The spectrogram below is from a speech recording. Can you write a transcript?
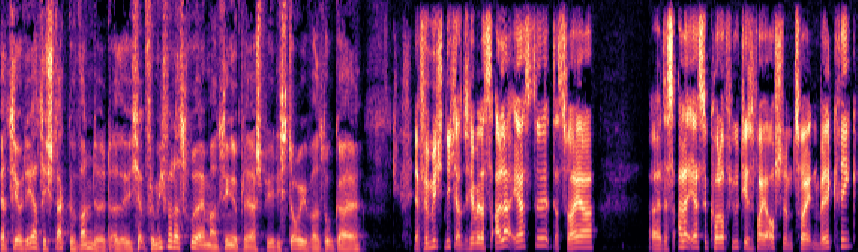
Ja, COD hat sich stark gewandelt. Also ich hab, für mich war das früher immer ein Singleplayer-Spiel. Die Story war so geil. Ja, für mich nicht. Also ich habe das allererste, das war ja äh, das allererste Call of Duty, das war ja auch schon im Zweiten Weltkrieg.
